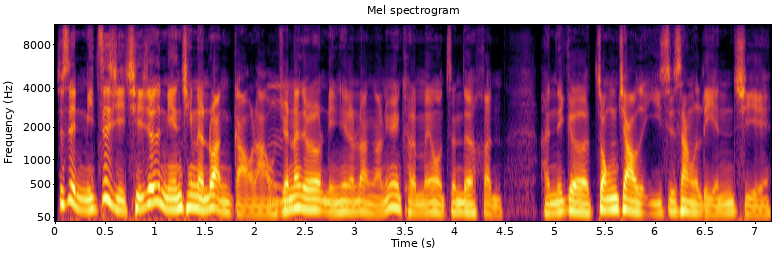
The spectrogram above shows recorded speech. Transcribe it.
就是你自己其实就是年轻人乱搞啦。我觉得那就是年轻人乱搞，因为可能没有真的很很一个宗教的仪式上的连接，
